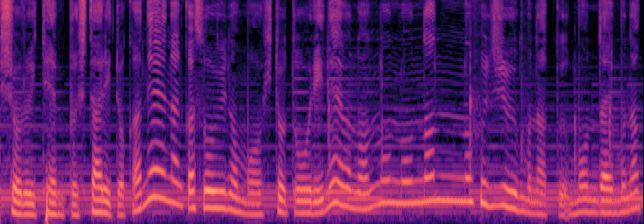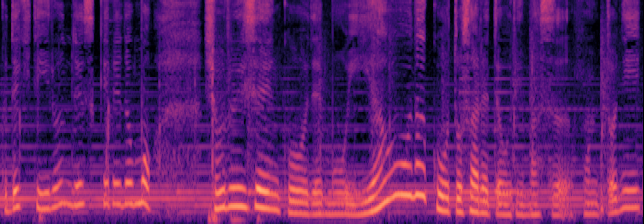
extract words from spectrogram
書類添付したりとかねなんかそういうのも一通りね何の何の不自由もなく問題もなくできているんですけれども書類選考でもう嫌おうなく落とされております。本当に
